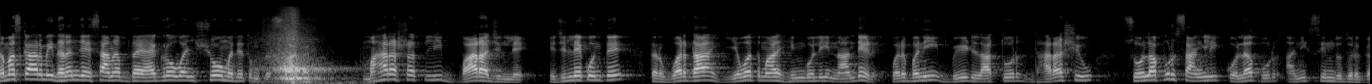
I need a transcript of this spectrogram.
नमस्कार मी धनंजय सानप द ॲग्रोवन शोमध्ये तुमचं स्वागत. महाराष्ट्रातली बारा जिल्हे. हे जिल्हे कोणते? तर वर्धा यवतमाळ हिंगोली नांदेड परभणी बीड लातूर धाराशिव सोलापूर सांगली कोल्हापूर आणि सिंधुदुर्ग.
